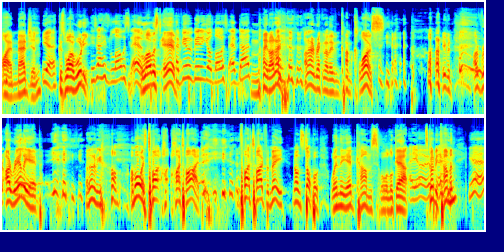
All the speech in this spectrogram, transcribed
I imagine. Yeah. Because why would he? He's at his lowest ebb. Lowest ebb. Have you ever been at your lowest ebb, Dad? Mate, I don't. I don't reckon I've even come close. Yeah. I don't even. I, I rarely ebb. I don't even. I'm, I'm always tight, high tide. It's high tide for me, non-stop. When the ebb comes, well, look out. Ayo. It's got to be coming. Yeah.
